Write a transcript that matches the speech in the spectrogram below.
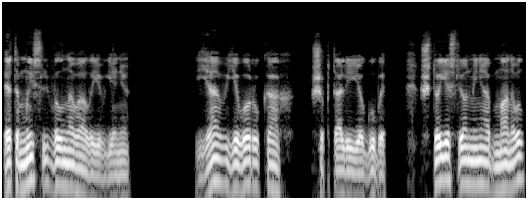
Эта мысль волновала Евгению. «Я в его руках», — шептали ее губы. «Что, если он меня обманывал,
